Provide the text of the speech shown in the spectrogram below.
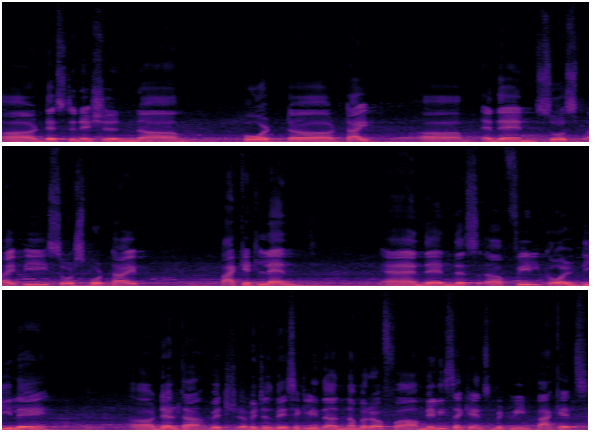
uh, destination um, port uh, type, uh, and then source IP, source port type, packet length, and then this uh, field called delay, delta, which, which is basically the number of uh, milliseconds between packets.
